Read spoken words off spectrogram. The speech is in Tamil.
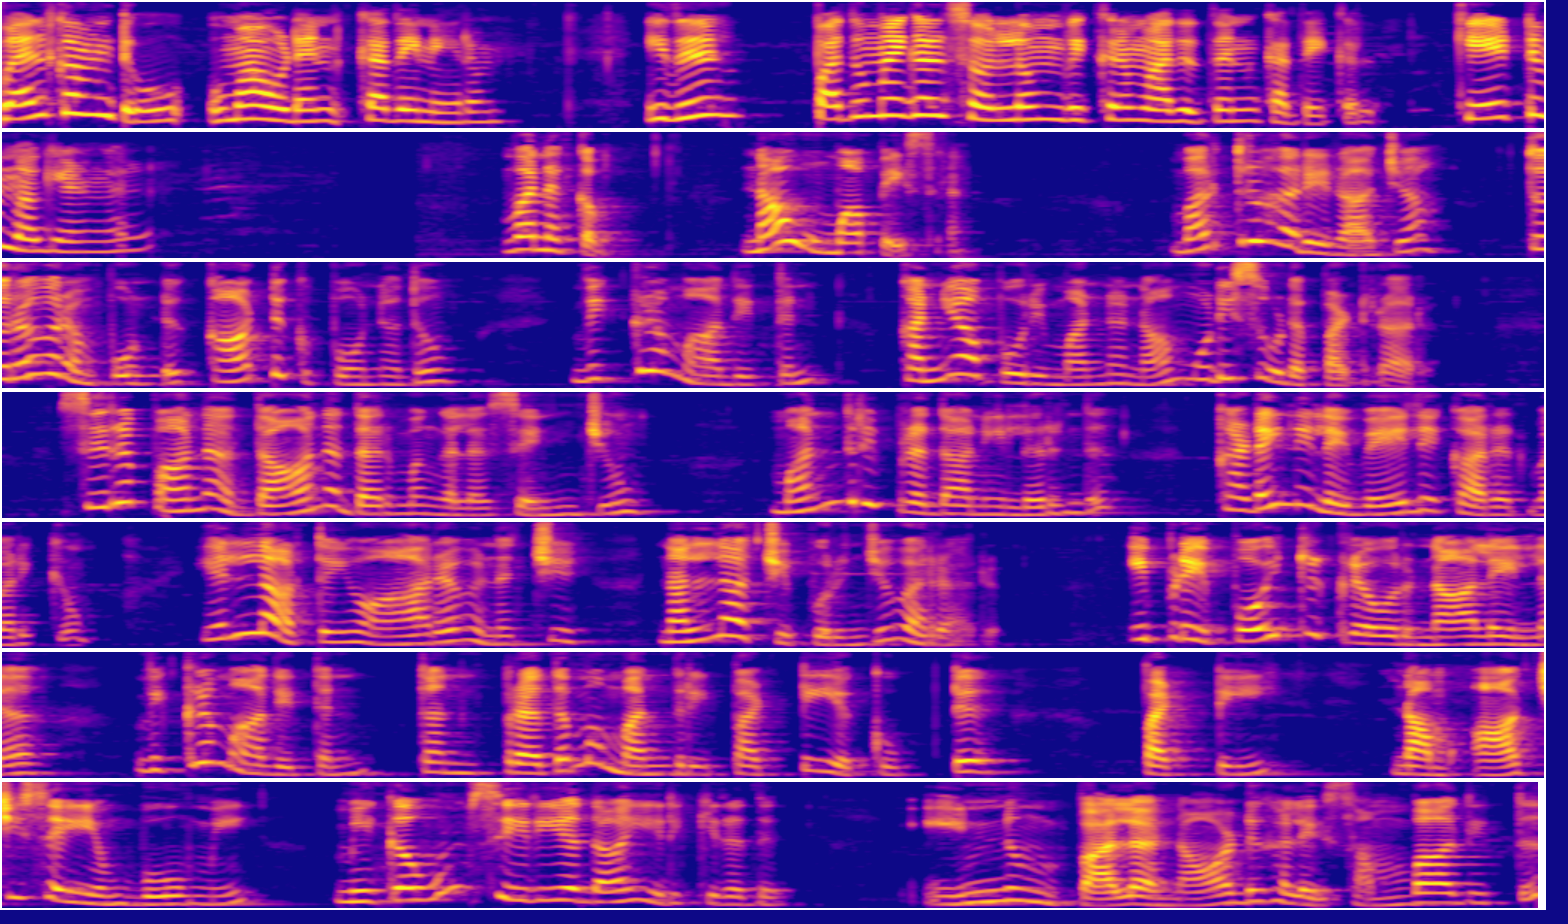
வெல்கம் டு உமாவுடன் கதை நேரம். இது பதுமைகள் சொல்லும் விக்ரமாதித்தன் கதைகள். கேட்டு மகிழுங்கள். வணக்கம். நான் உமா பேசுகிறேன் பர்த்ருஹரி ராஜா துறவரம் பூண்டு காட்டுக்கு போனதும் விக்ரமாதித்தன் கன்னியாபுரி மன்னனா முடிசூடப்படுறார். சிறப்பான தான தர்மங்களை செஞ்சும் மந்திரி பிரதானியிலிருந்து கடைநிலை வேலைக்காரர் வரைக்கும் எல்லாத்தையும் அரவணைச்சு நல்லாட்சி புரிஞ்சு வர்றாரு. இப்படி போயிட்டுருக்கிற ஒரு நாளையில் விக்ரமாதித்தன் தன் பிரதம மந்திரி பட்டியை கூப்பிட்டு பட்டி நாம் ஆட்சி செய்யும் பூமி மிகவும் சிறியதாய் இருக்கிறது. இன்னும் பல நாடுகளை சம்பாதித்து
